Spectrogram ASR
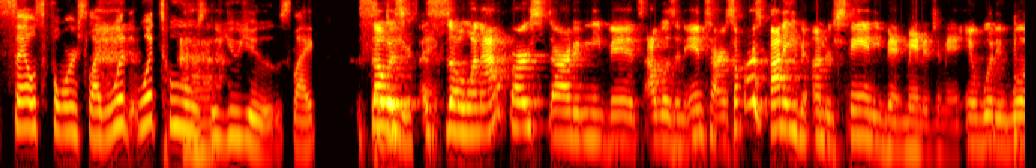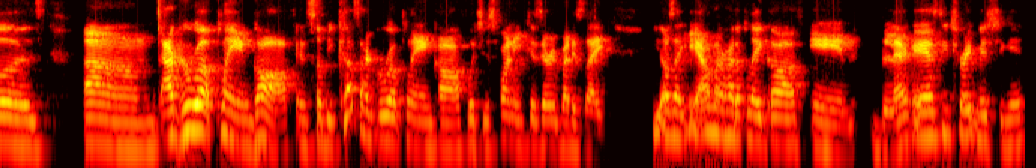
Salesforce? Like what what tools do you use like So it's so when I first started in events, I was an intern. So first, I didn't even understand event management and what it was. Um, I grew up playing golf, and so because I grew up playing golf, which is funny because everybody's like, I was like, yeah, I learned how to play golf in black ass Detroit, Michigan,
